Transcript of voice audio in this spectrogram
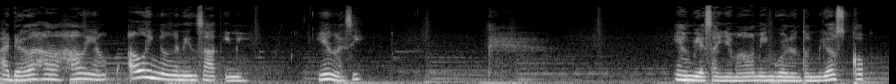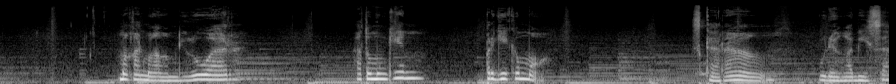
adalah hal-hal yang paling ngangenin saat ini. Iya gak sih? Yang biasanya malam mingguan nonton bioskop, makan malam di luar, atau mungkin pergi ke mall. Sekarang udah gak bisa.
